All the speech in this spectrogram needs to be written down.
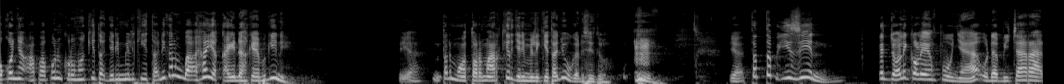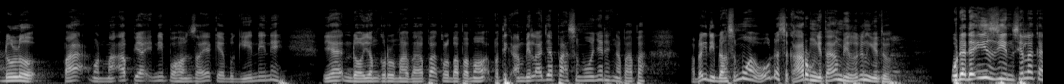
Pokoknya apa pun ke rumah kita jadi milik kita. Ini kan bahaya kaidah kayak begini. Iya, ntar motor parkir jadi milik kita juga di situ. ya, tetap izin. Kecuali kalau yang punya udah bicara dulu. Pak, mohon maaf ya ini pohon saya kayak begini nih. Ya, doyong ke rumah Bapak. Kalau Bapak mau petik ambil aja Pak semuanya deh nggak apa-apa. Apalagi dibilang semua, udah sekarung kita ambil kan gitu. Udah ada izin, silakan.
